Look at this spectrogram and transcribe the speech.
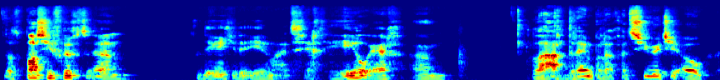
dat passievrucht um, dingetje erin, maar het is echt heel erg um, laagdrempelig. Het zuurtje ook.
